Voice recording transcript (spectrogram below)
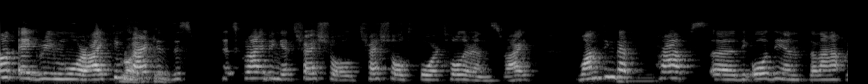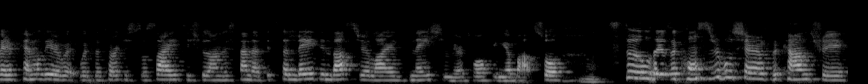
not agree more. I think right. Berk is this, describing a threshold threshold for tolerance, right? One thing that perhaps uh, the audience that are not very familiar with, with the Turkish society should understand that it's a late industrialized nation we are talking about. So mm. still there's a considerable share of the country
